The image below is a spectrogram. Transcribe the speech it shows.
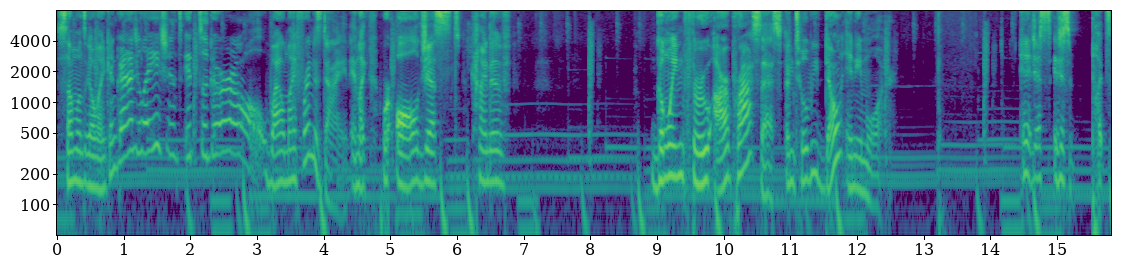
someone's going, "Congratulations, it's a girl," while my friend is dying. And like we're all just kind of going through our process until we don't anymore. And it just it just puts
